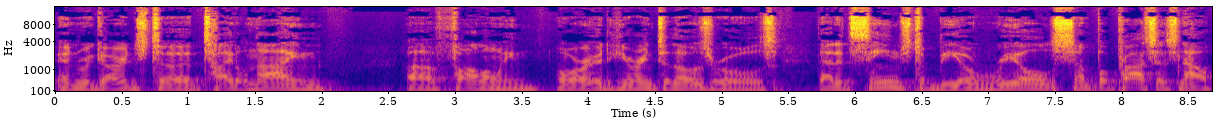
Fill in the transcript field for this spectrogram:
in regards to Title IX uh, following or adhering to those rules that it seems to be a real simple process. Now,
